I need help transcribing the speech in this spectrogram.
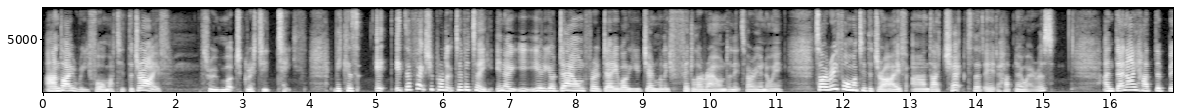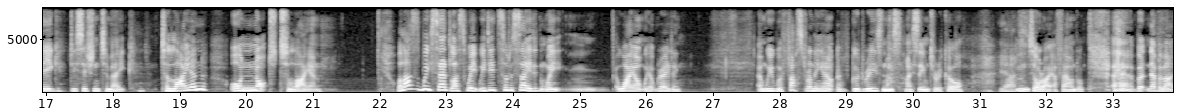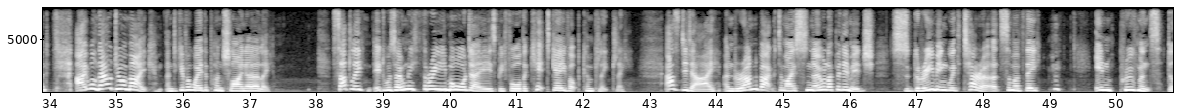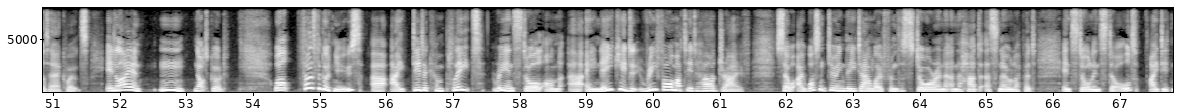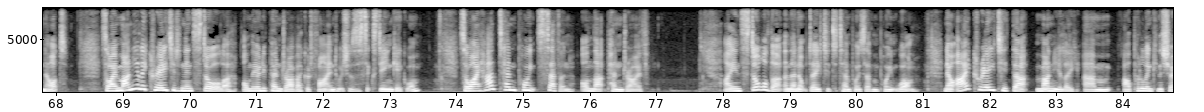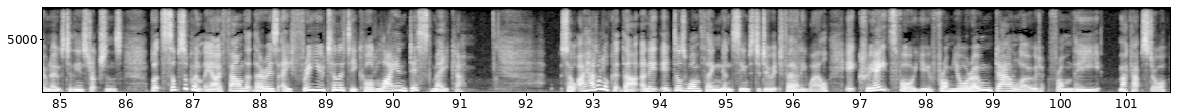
And I reformatted the drive through much gritted teeth because it, it affects your productivity. You know, you, you're down for a day while you generally fiddle around and it's very annoying. So I reformatted the drive and I checked that it had no errors. And then I had the big decision to make to lion or not to lion. Well, as we said last week, we did sort of say, didn't we? Mm, why aren't we upgrading? And we were fast running out of good reasons, I seem to recall. Yes. Mm, it's all right, I found one. but never mind. I will now do a mic and give away the punchline early. Sadly, it was only three more days before the kit gave up completely. As did I, and ran back to my snow leopard image, screaming with terror at some of the hmm, improvements, does air quotes, in Lion. Mm, not good. Well, first the good news. Uh, I did a complete reinstall on uh, a naked, reformatted hard drive. So I wasn't doing the download from the store and, and had a Snow Leopard install installed. I did not. So I manually created an installer on the only pen drive I could find, which was a 16 gig one. So I had 10.7 on that pen drive. I installed that and then updated to 10.7.1. Now, I created that manually. Um, I'll put a link in the show notes to the instructions. But subsequently, I found that there is a free utility called Lion Disk Maker. So I had a look at that, and it, it does one thing and seems to do it fairly well. It creates for you from your own download from the Mac App Store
